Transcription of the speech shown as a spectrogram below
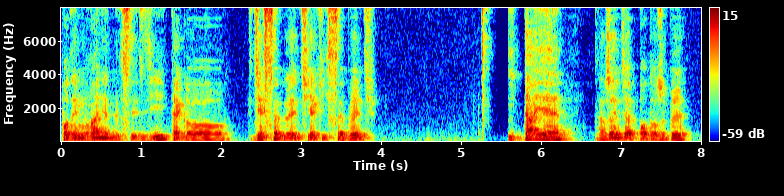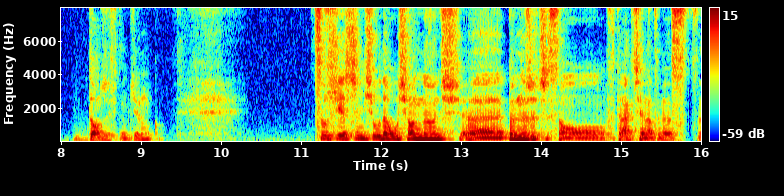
podejmowania decyzji, tego, gdzie chcę być, jaki chcę być i daje narzędzia po to, żeby dążyć w tym kierunku. Cóż jeszcze mi się udało osiągnąć? E, pewne rzeczy są w trakcie, natomiast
